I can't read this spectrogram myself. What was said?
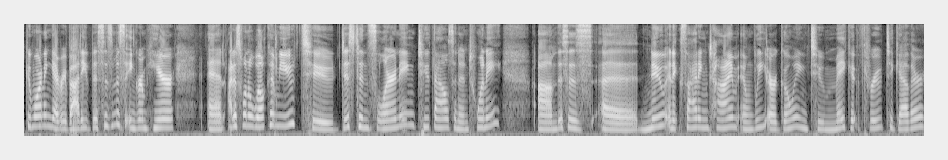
Good morning, everybody. This is Miss Ingram here, and I just want to welcome you to Distance Learning 2020. Um, this is a new and exciting time, and we are going to make it through together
